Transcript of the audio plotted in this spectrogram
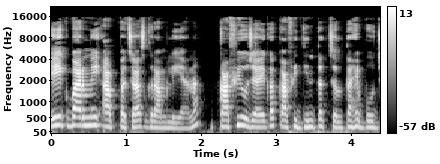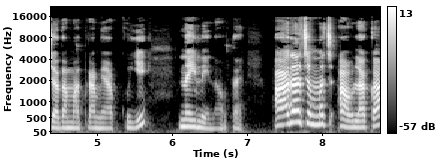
एक बार में आप 50 ग्राम ले आना। काफ़ी हो जाएगा, काफ़ी दिन तक चलता है, बहुत ज़्यादा मात्रा में आपको ये नहीं लेना होता है। आधा चम्मच आंवला का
